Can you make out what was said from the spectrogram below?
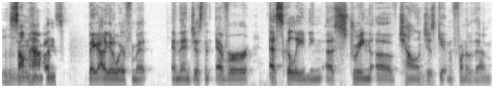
Mm-hmm. Something happens, they got to get away from it, and then just an ever escalating a string of challenges get in front of them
